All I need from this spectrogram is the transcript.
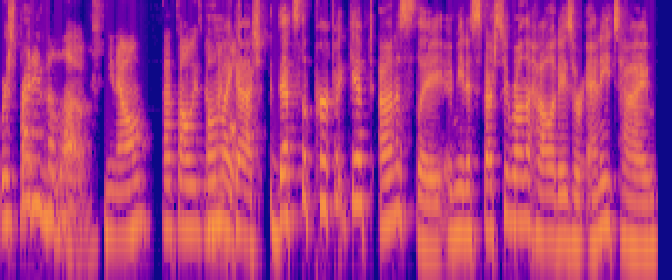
we're spreading the love, you know? That's always Oh my, my gosh. That's the perfect gift, honestly. I mean, especially around the holidays or anytime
